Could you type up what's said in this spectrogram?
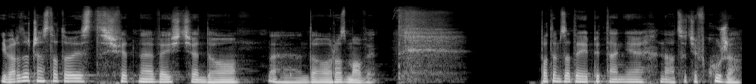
I bardzo często to jest świetne wejście do E, do rozmowy. Potem zadaję pytanie, na co cię wkurza?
